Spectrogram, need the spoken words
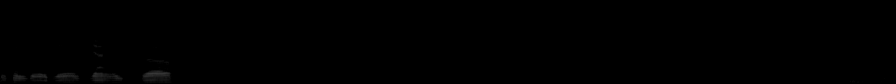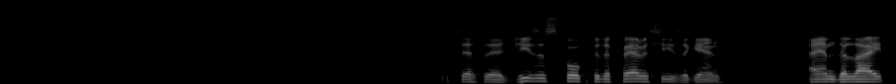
we can go there. John 8, 12. John 8, 12, right here. It says, uh, Jesus spoke to the Pharisees again. I am the light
